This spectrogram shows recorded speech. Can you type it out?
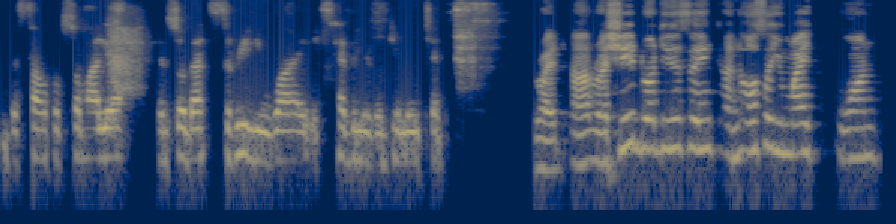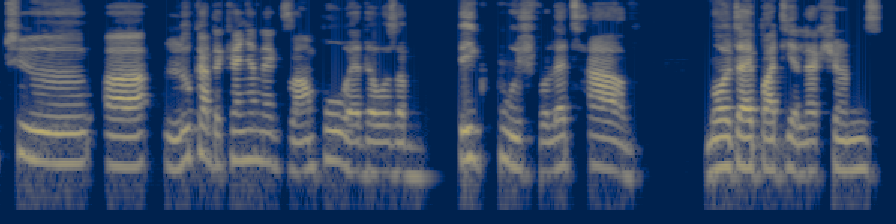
the south of Somalia, and so that's really why it's heavily regulated. Right, uh, Rashid, what do you think? And also, you might want to uh, look at the Kenyan example where there was a big push for let's have multi-party elections,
